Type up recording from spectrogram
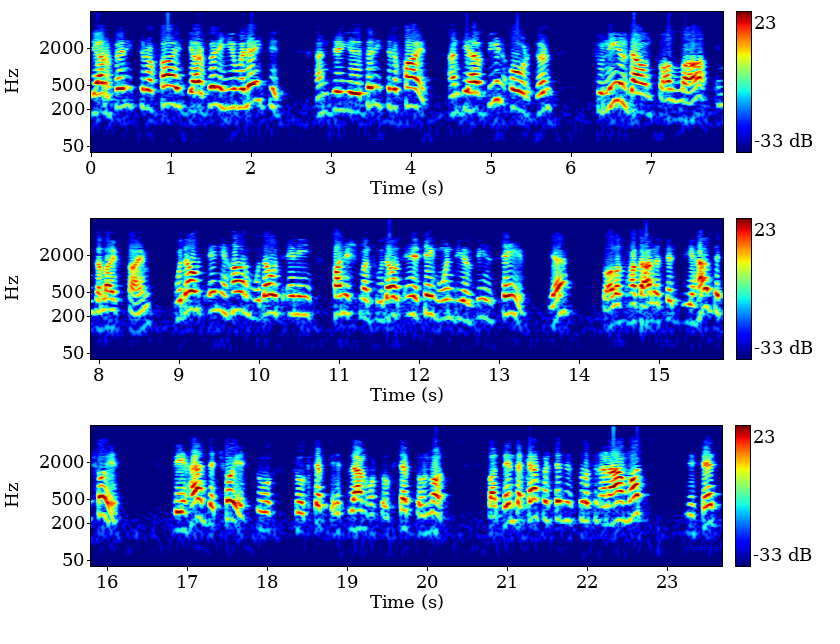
they are very terrified they are very humiliated and they are very terrified and they have been ordered to kneel down to Allah in the lifetime without any harm, without any punishment, without anything when they have been saved. Yeah? So Allah subhanahu wa ta'ala said they had the choice. They had the choice to, to accept Islam or to accept or not. But then the kafir said in Surah Al-An'am what? They said,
